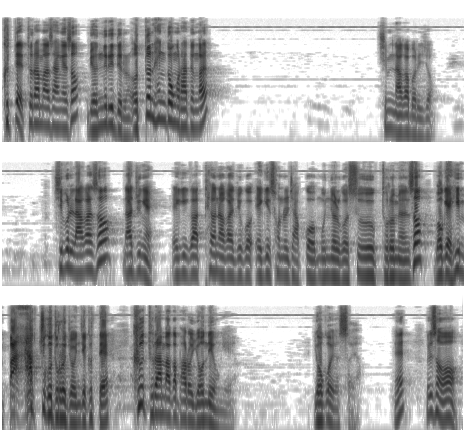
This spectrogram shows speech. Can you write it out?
그때 드라마상에서 며느리들은 어떤 행동을 하던가요? 집 나가버리죠 집을 나가서 나중에 아기가 태어나가지고 아기 손을 잡고 문 열고 쑥 들어오면서 목에 힘 빡 주고 들어오죠. 이제 그때 그 드라마가 바로 요 내용이에요. 요거였어요. 예? 그래서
